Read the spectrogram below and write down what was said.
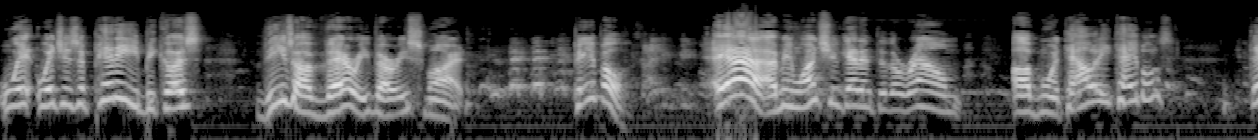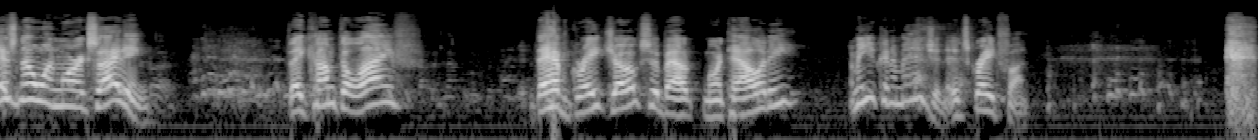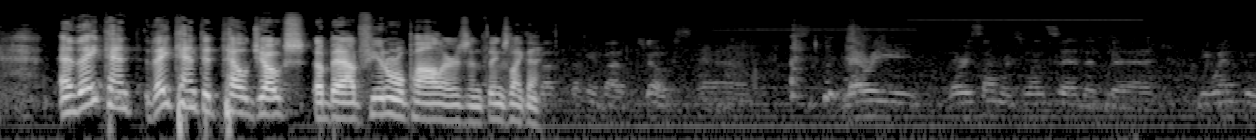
which is a pity because these are very, very smart people. Yeah, I mean, once you get into the realm of mortality tables, there's no one more exciting. They come to life. They have great jokes about mortality. I mean, you can imagine. It's great fun. and they tend they tend to tell jokes about funeral parlors and things like that. Talking jokes, uh, Larry, Larry Summers once said that he went to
